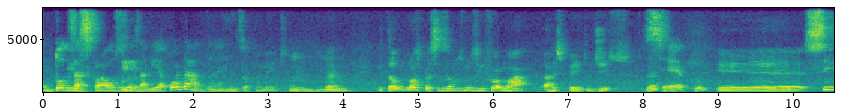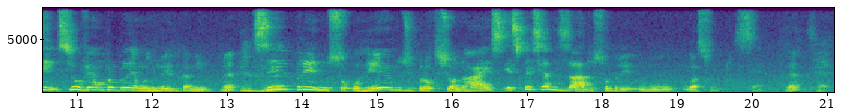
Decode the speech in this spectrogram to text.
em todas as cláusulas ali acordado, né? Exatamente. Uhum. Então nós precisamos nos informar a respeito disso. Né? Certo. É, se, se houver um problema no meio do caminho, né? Uhum. sempre nos socorrermos de profissionais especializados sobre o, o assunto. Certo. Né? certo.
